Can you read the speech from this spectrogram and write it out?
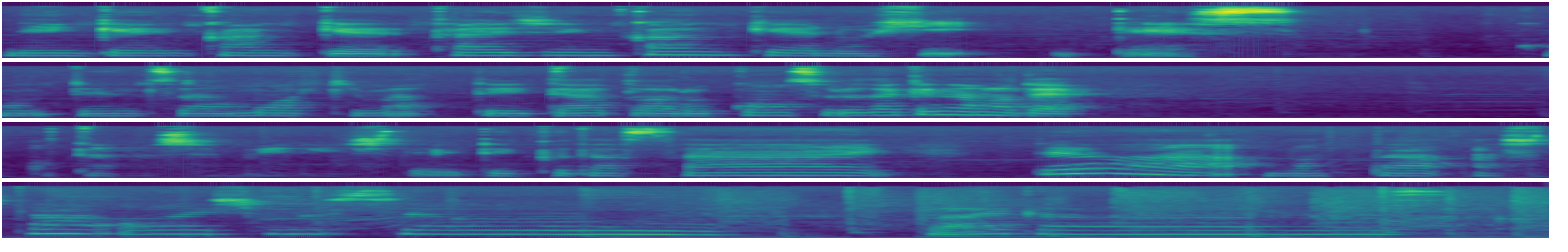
人間関係、対人関係の日です。コンテンツはもう決まっていて、あとは録音するだけなので、お楽しみにしていてください。では、また明日お会いしましょう。バイガーイ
